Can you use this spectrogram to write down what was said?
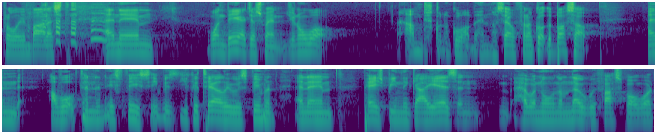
probably embarrassed. and um, one day I just went, you know what? I'm just gonna go up there myself." And I got the bus up, and I walked in and his face. He was, you could tell he was beaming. And um, Pej being the guy he is, and how I know him now, we fast forward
